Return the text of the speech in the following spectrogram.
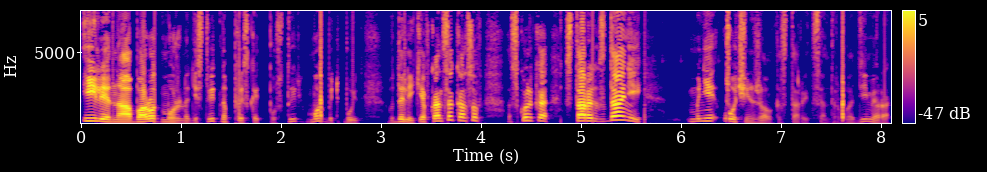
Или наоборот, можно действительно поискать пустырь, может быть, будет вдалеке. В конце концов, сколько старых зданий, мне очень жалко старый центр Владимира,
